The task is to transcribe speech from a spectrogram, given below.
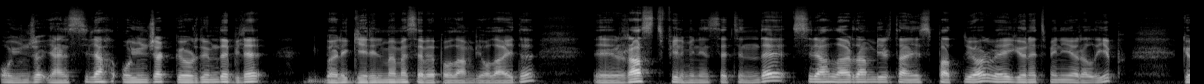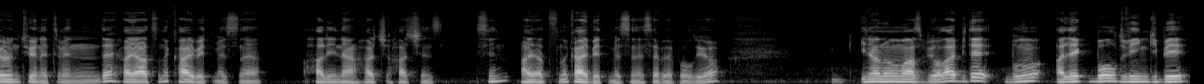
oyuncak yani silah oyuncak gördüğümde bile böyle gerilmeme sebep olan bir olaydı. E, Rust filminin setinde silahlardan bir tanesi patlıyor ve yönetmeni yaralayıp görüntü yönetmeninin de hayatını kaybetmesine Halina Hutch- Hutchins'in hayatını kaybetmesine sebep oluyor. İnanılmaz bir olay. Bir de bunu Alec Baldwin gibi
